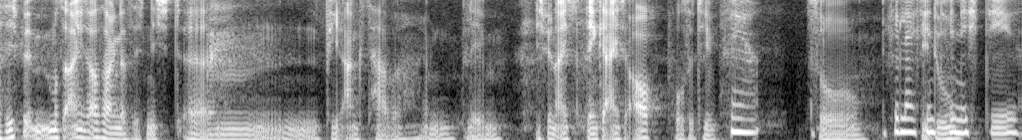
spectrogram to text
also ich bin, muss eigentlich auch sagen, dass ich nicht ähm, viel Angst habe im Leben. Ich bin eigentlich, denke eigentlich auch positiv. Ja. So, Vielleicht sind du. wir nicht die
